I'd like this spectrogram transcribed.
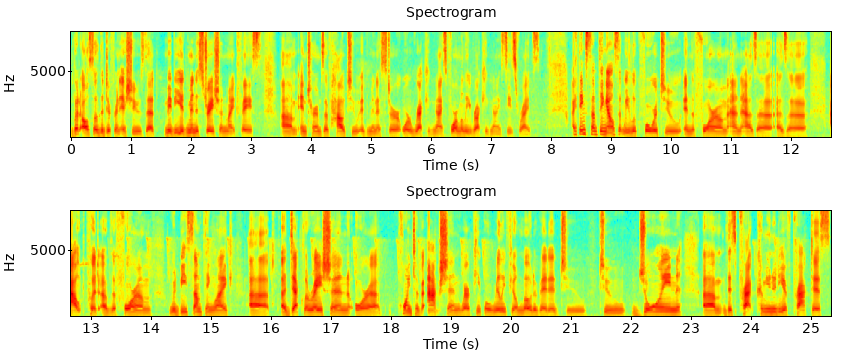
but also the different issues that maybe administration might face um, in terms of how to administer or recognize, formally recognize these rights. I think something else that we look forward to in the forum and as a, as a output of the forum would be something like uh, a declaration or a point of action where people really feel motivated to, to join um, this community of practice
